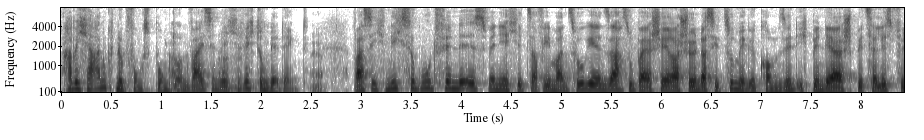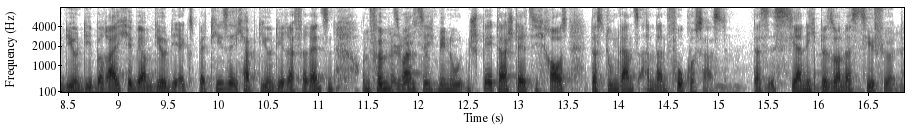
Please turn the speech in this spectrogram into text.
habe ich ja Anknüpfungspunkte und weiß, in welche Richtung der denkt. Was ich nicht so gut finde, ist, wenn ich jetzt auf jemanden zugehe und sage, super, Herr Scherer, schön, dass Sie zu mir gekommen sind. Ich bin der Spezialist für die und die Bereiche, wir haben die und die Expertise, ich habe die und die Referenzen und 25 Minuten später stellt sich raus, dass du einen ganz anderen Fokus hast. Das ist ja nicht besonders zielführend.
